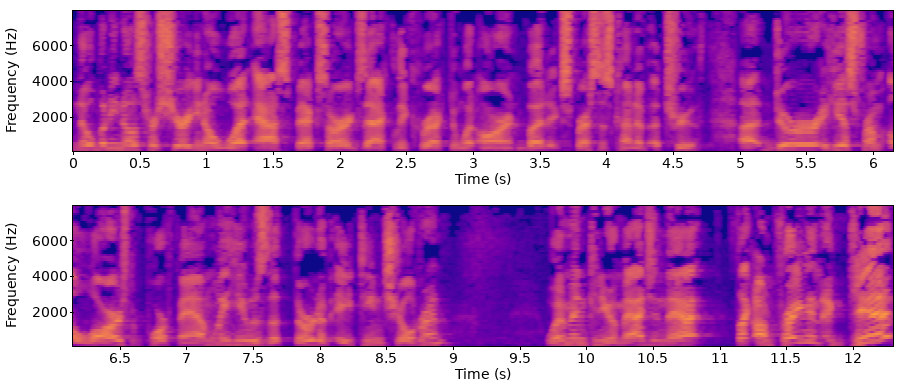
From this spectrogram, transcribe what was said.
Nobody knows for sure, you know, what aspects are exactly correct and what aren't, but it expresses kind of a truth. Uh, Dürer, he is from a large but poor family. He was the third of 18 children. Women, can you imagine that? It's like, I'm pregnant again?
